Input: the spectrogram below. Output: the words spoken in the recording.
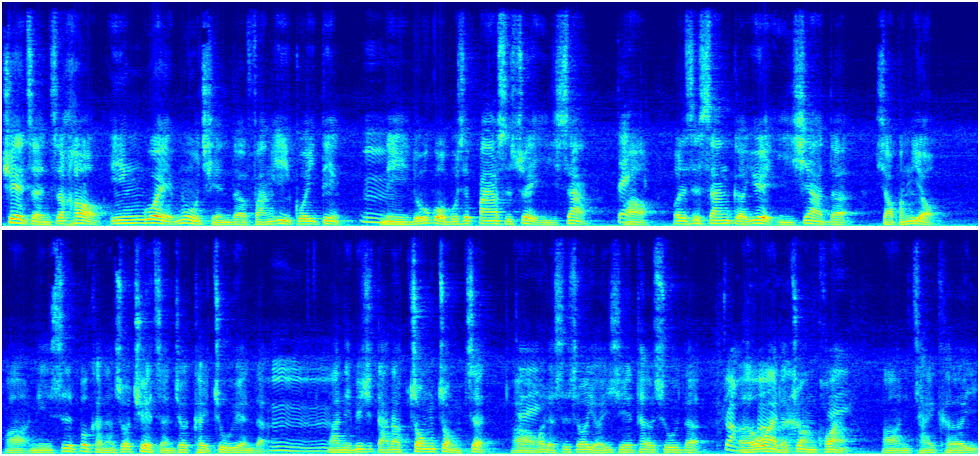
确诊之后，因为目前的防疫规定，嗯，你如果不是八十岁以上，对，哦，或者是三个月以下的小朋友，哦，你是不可能说确诊就可以住院的，嗯嗯，啊，你必须达到中重症，啊、哦，或者是说有一些特殊的额外的状况，啊，哦，你才可以，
